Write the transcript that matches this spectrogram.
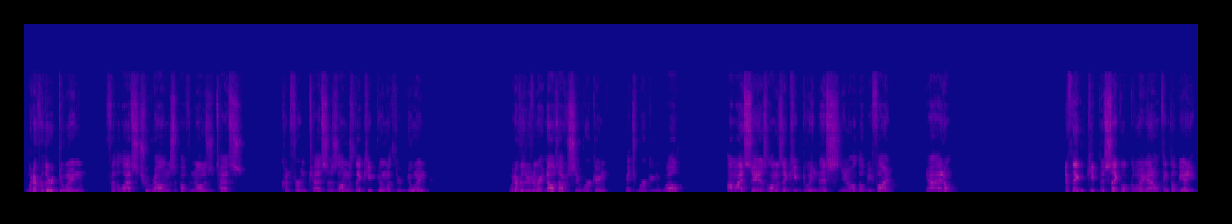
whatever they're doing for the last two rounds of nose tests, confirmed tests, as long as they keep doing what they're doing, whatever they're doing right now is obviously working it's working well. Um, I say as long as they keep doing this, you know, they'll be fine. Yeah, I don't. If they can keep this cycle going, I don't think there'll be any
